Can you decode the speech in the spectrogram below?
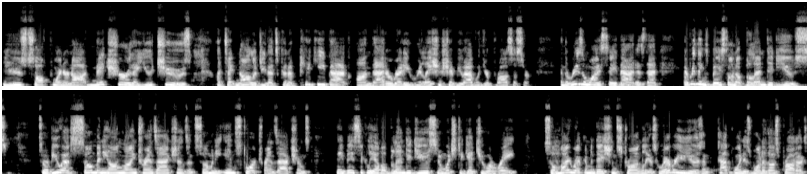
you use SoftPoint or not, make sure that you choose a technology that's going to piggyback on that already relationship you have with your processor. And the reason why I say that is that everything's based on a blended use. So if you have so many online transactions and so many in store transactions, they basically have a blended use in which to get you a rate. So my recommendation strongly is whoever you use, and TapPoint is one of those products,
